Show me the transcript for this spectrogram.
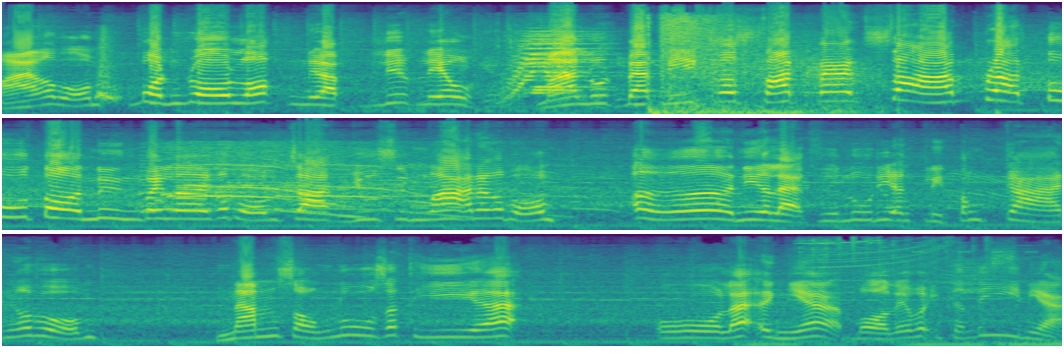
มาครับผมบนโรลล็อกเนี่ยแบบเรียบเร็ว มาหลุดแบบนี้ก็ซัดเป็น3ประตูต่อหนึ่งไปเลยครับผมจากยูซิมะนะครับผม เออนี่แหละคือลูกที่อังกฤษต้องการครับผมนำสองลูกสักทีฮะโอ้และอย่างเงี้ยบอกเลยว่าอิตาลีเนี่ย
